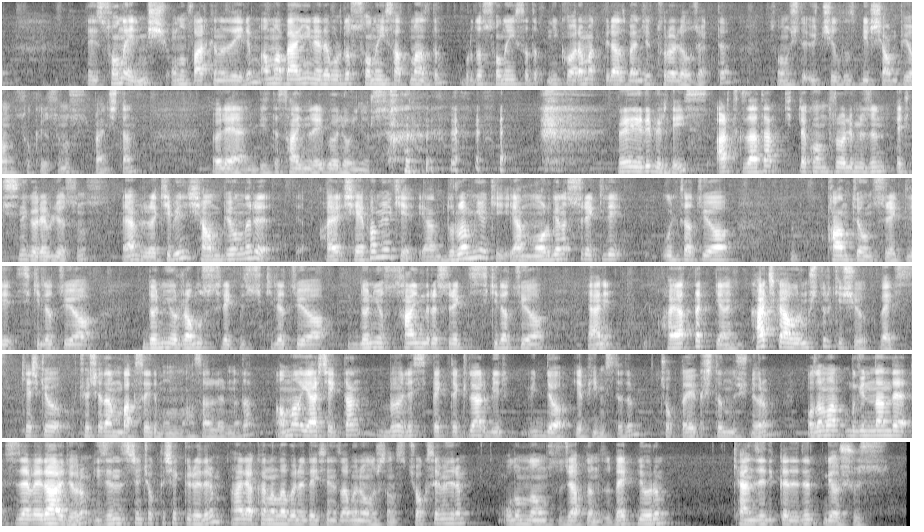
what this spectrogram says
E, sona elmiş. Onun farkında değilim. Ama ben yine de burada Sona'yı satmazdım. Burada Sona'yı satıp Niko aramak biraz bence troll olacaktı. Sonuçta 3 yıldız bir şampiyon sokuyorsunuz bench'ten. Öyle yani biz de Saynire'yi böyle oynuyoruz. Ve 7-1'deyiz. Artık zaten kitle kontrolümüzün etkisini görebiliyorsunuz. Yani rakibin şampiyonları şey yapamıyor ki. Yani duramıyor ki. Yani Morgana sürekli ulti atıyor. Pantheon sürekli skill atıyor. Dönüyor Ramus sürekli skill atıyor. Dönüyor Syndra sürekli skill atıyor. Yani hayatta yani kaç K vurmuştur ki şu Vex? Keşke o köşeden baksaydım onun hasarlarına da. Ama gerçekten böyle spektaküler bir video yapayım istedim. Çok da yakıştığını düşünüyorum. O zaman bugünden de size veda ediyorum. İzlediğiniz için çok teşekkür ederim. Hala kanala abone değilseniz abone olursanız çok sevinirim. Olumlu olumsuz cevaplarınızı bekliyorum. Kendinize dikkat edin. Görüşürüz.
